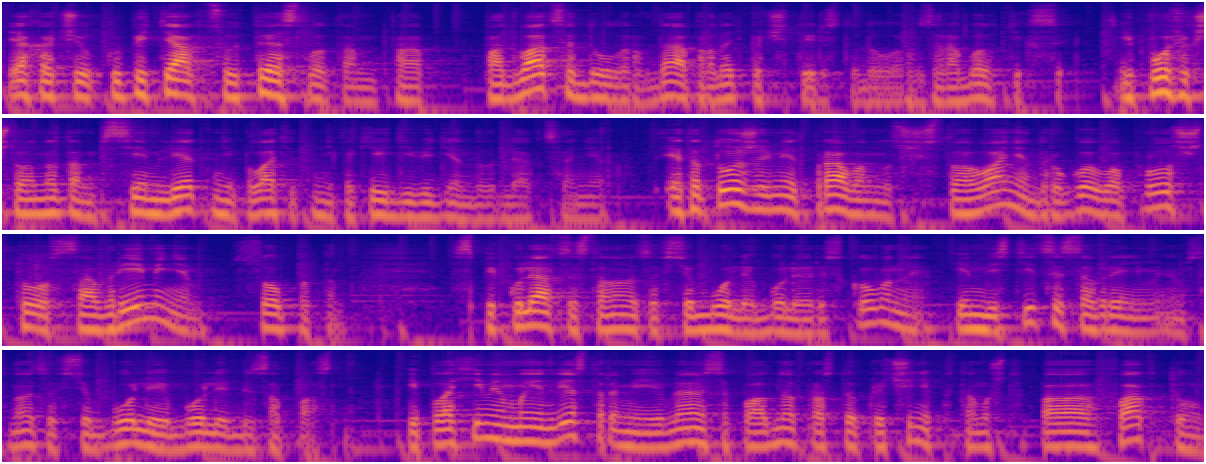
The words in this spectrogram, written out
я хочу купить акцию Tesla там по, по 20 долларов, да, а продать по 400 долларов, заработать иксы. И пофиг, что она там 7 лет не платит никаких дивидендов для акционеров. Это тоже имеет право на существование. Другой вопрос, что со временем, с опытом, Спекуляции становятся все более и более рискованные, инвестиции со временем становятся все более и более безопасны. И плохими мы инвесторами являемся по одной простой причине, потому что по факту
